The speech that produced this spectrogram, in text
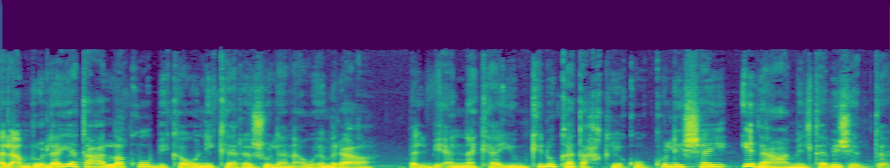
الأمر لا يتعلق بكونك رجلا أو امرأة بل بأنك يمكنك تحقيق كل شيء إذا عملت بجد.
